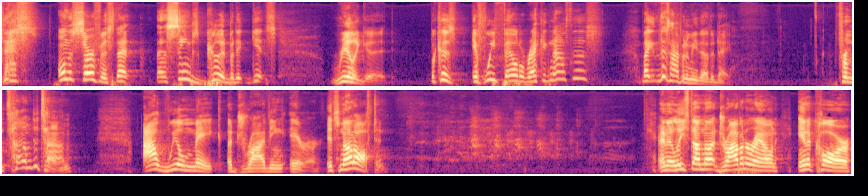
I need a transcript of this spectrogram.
that's on the surface, that, that seems good, but it gets really good. Because if we fail to recognize this, like this happened to me the other day. From time to time, I will make a driving error. It's not often. and at least I'm not driving around in a car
